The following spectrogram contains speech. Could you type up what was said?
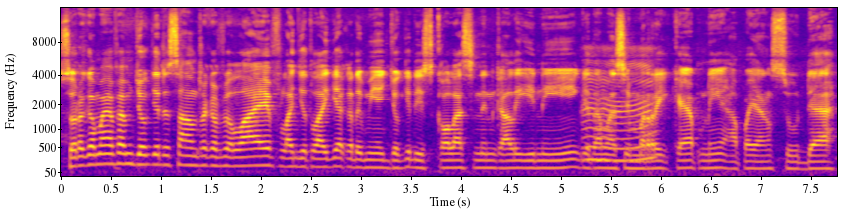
Suara Gama FM Jogja The Soundtrack of Your Life Lanjut lagi Akademi Jogja di sekolah Senin kali ini Kita masih merecap nih apa yang sudah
